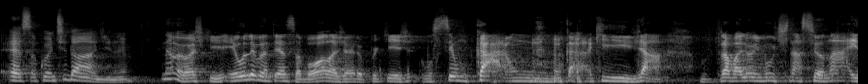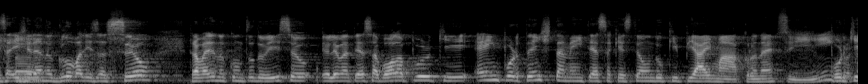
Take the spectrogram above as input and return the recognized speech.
essa quantidade, né? Não, eu acho que eu levantei essa bola, Jairo, porque você é um cara, um cara que já trabalhou em multinacionais, aí ah. gerando globalização. Trabalhando com tudo isso, eu, eu levantei essa bola porque é importante também ter essa questão do KPI macro, né? Sim, porque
